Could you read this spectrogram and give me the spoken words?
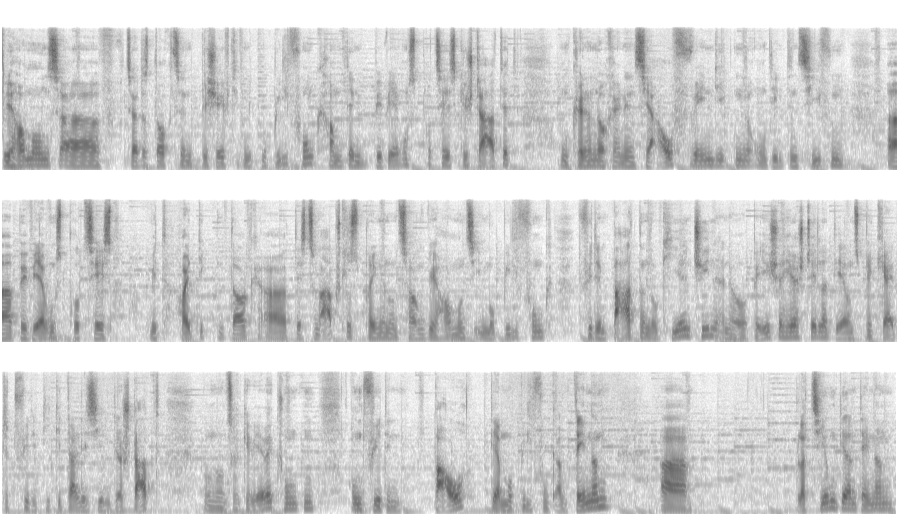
Wir haben uns äh, 2018 beschäftigt mit Mobilfunk, haben den Bewerbungsprozess gestartet und können noch einen sehr aufwendigen und intensiven äh, Bewerbungsprozess mit heutigen Tag äh, das zum Abschluss bringen und sagen, wir haben uns im Mobilfunk für den Partner Nokia entschieden, ein europäischer Hersteller, der uns begleitet für die Digitalisierung der Stadt und unserer Gewerbekunden und für den Bau der Mobilfunkantennen, äh, Platzierung der Antennen,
